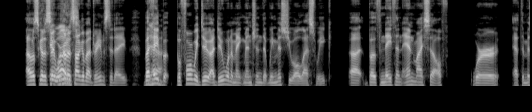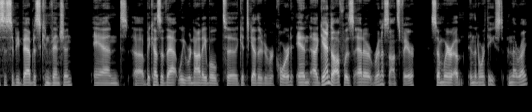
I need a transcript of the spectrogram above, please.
I was going to say it we're going to talk about dreams today. But yeah. hey, but before we do, I do want to make mention that we missed you all last week uh, both Nathan and myself were at the Mississippi Baptist Convention. And uh, because of that, we were not able to get together to record. And uh, Gandalf was at a Renaissance fair somewhere up in the Northeast. Isn't that right?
